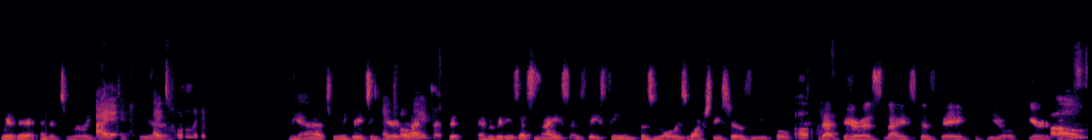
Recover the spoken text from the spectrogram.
with it and it's really good I, to hear i totally yeah, it's really great to hear totally that, that, everybody's as nice as they seem because you always watch these shows and you hope oh. that they're as nice as they, you know, appear to be. Oh,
